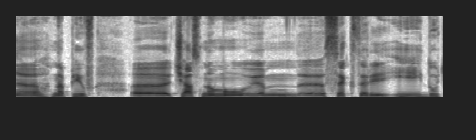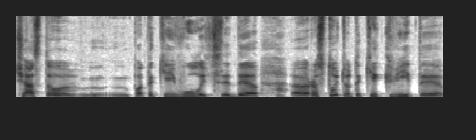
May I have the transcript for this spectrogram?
е, напівчасному ем, е, секторі і йду часто по такій вулиці, де е, ростуть отакі квіти.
